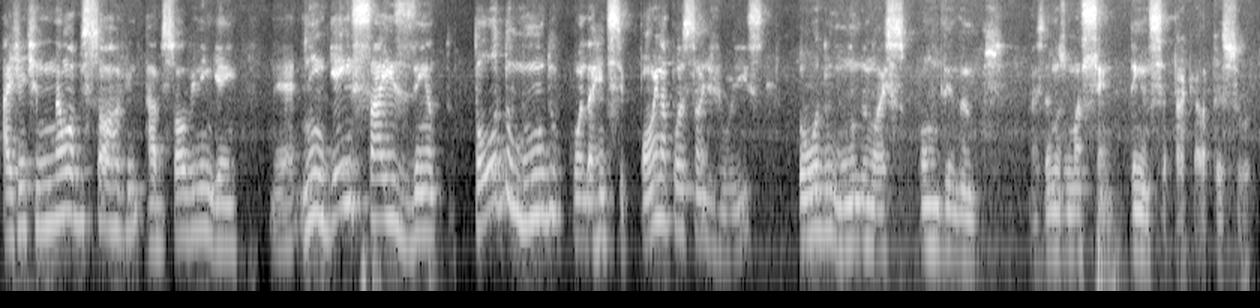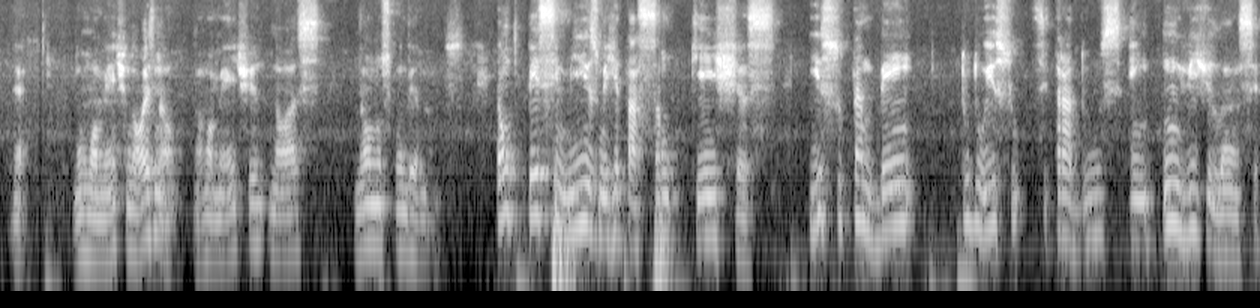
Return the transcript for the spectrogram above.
a gente não absorve, absolve ninguém. Né? Ninguém sai isento. Todo mundo, quando a gente se põe na posição de juiz, todo mundo nós condenamos. Nós damos uma sentença para aquela pessoa. Né? Normalmente nós não. Normalmente nós não nos condenamos. Então, pessimismo, irritação, queixas, isso também, tudo isso se traduz em invigilância.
